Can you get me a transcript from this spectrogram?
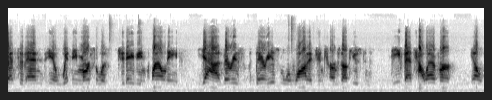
defensive end, you know, Whitney Mercilus, Jadeveon Clowney, yeah, there is there is more wattage in terms of Houston's defense. However, you know,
